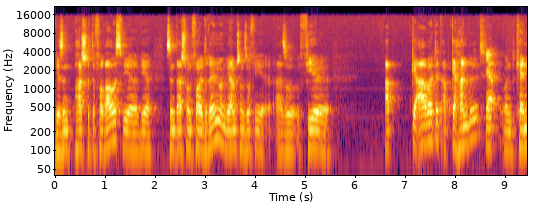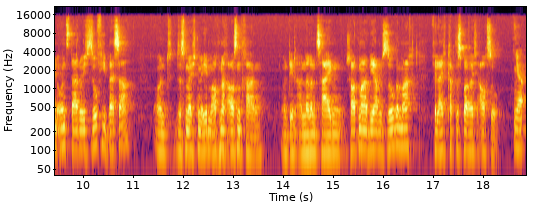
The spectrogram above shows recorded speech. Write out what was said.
wir sind ein paar Schritte voraus, wir, wir sind da schon voll drin und wir haben schon so viel, also viel abgearbeitet, abgehandelt Ja. und kennen uns dadurch so viel besser. Und das möchten wir eben auch nach außen tragen und den anderen zeigen, schaut mal, wir haben es so gemacht, vielleicht klappt es bei euch auch so. Ja,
